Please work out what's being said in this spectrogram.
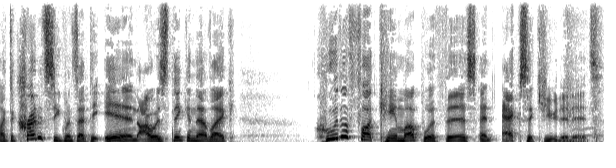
like the credit sequence at the end i was thinking that like who the fuck came up with this and executed it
